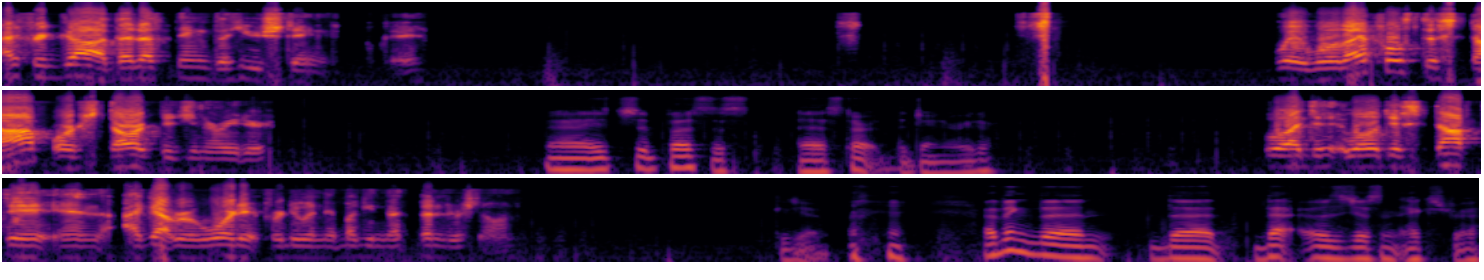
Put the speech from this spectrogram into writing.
I forgot that that thing's a huge thing. Okay. Wait, will that supposed to stop or start the generator? Uh, it's supposed to uh, start the generator. Well, I just well, it just stopped it, and I got rewarded for doing it by getting that thunderstone. Good job. I think the the that was just an extra.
